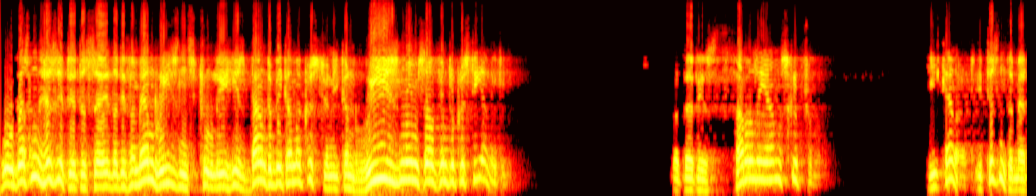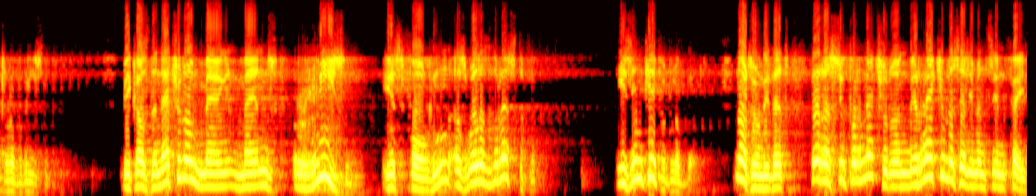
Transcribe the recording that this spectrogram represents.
Who doesn't hesitate to say that if a man reasons truly, he is bound to become a Christian. He can reason himself into Christianity. But that is thoroughly unscriptural. He cannot. It isn't a matter of reason because the natural man, man's reason is fallen as well as the rest of him. He's incapable of that. Not only that, there are supernatural and miraculous elements in faith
